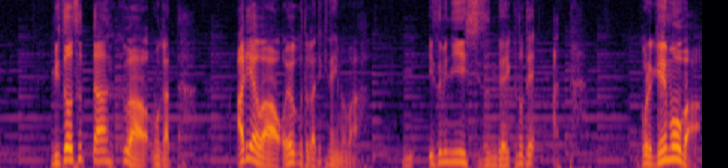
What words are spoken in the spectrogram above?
水を吸った服は重かった。アリアは泳ぐことができないまま、泉に沈んでいくのであった。これゲームオーバ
